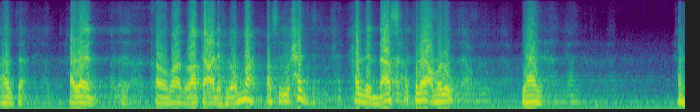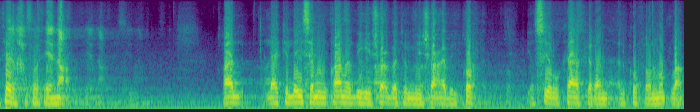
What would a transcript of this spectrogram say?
هذا هذا الواقع في الأمة أصل يحذر. يحذر الناس حتى لا يعملوا بهذا هاتين الخصلتين. نعم. قال لكن ليس من قام به شعبة من شعب الكفر يصير كافرا الكفر المطلق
